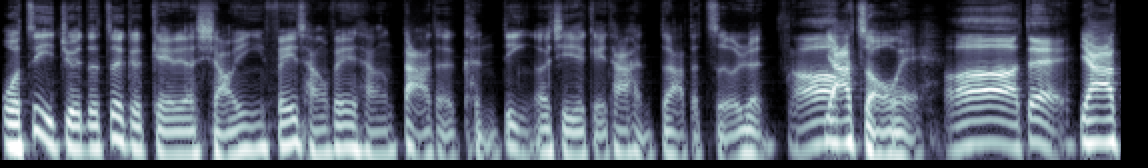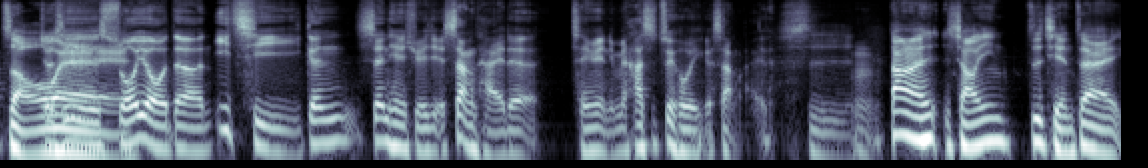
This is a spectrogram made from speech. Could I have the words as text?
我自己觉得这个给了小英非常非常大的肯定，而且也给他很大的责任。哦，压轴哎，哦，对，压轴，就是所有的一起跟生田学姐上台的。成员里面，他是最后一个上来的。是，嗯，当然，小英之前在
